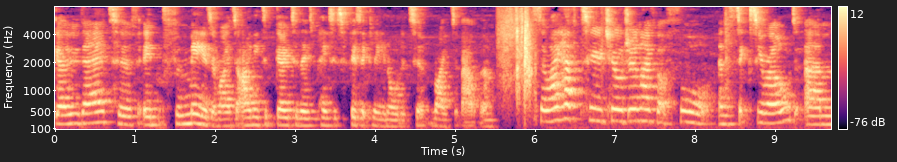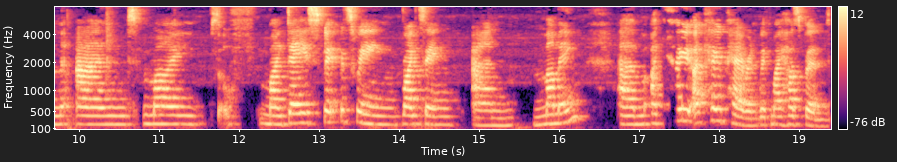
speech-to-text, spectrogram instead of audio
go there to in for me as a writer i need to go to those places physically in order to write about them. So i have two children. I've got a four and six year old um, and my sort of my day is split between writing and mumming um, I, co- I co-parent with my husband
